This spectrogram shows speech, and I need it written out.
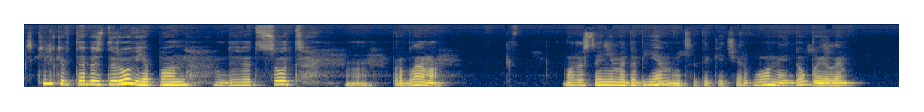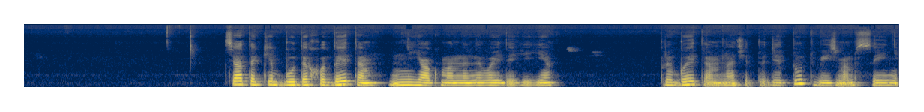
Скільки в тебе здоров'я, пан? 900. Проблема. Може, синій ми доб'ємо? Це такий червоний. Добили. Ця таки буде ходити. Ніяк в мене не вийде її прибити. Значить, тоді тут візьмемо сині.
